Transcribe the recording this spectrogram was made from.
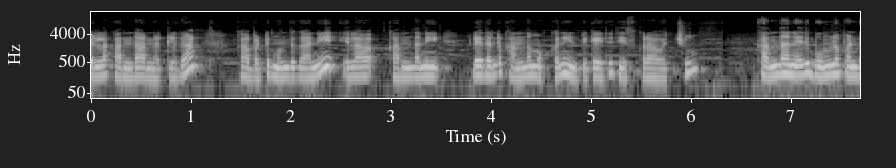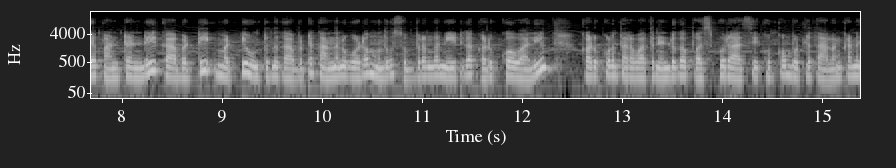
పిల్ల కంద అన్నట్లుగా. కాబట్టి ముందుగానే ఇలా కందని లేదంటే కంద మొక్కని ఇంటికైతే తీసుకురావచ్చు. కంద అనేది భూమిలో పండే పంట అండి కాబట్టి మట్టి ఉంటుంది కాబట్టి కందను కూడా ముందుగా శుభ్రంగా నీట్గా కడుక్కోవాలి. కడుక్కున్న తర్వాత నిండుగా పసుపు రాసి కుంకుమ బొట్లతో అలంకరణ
